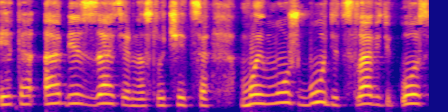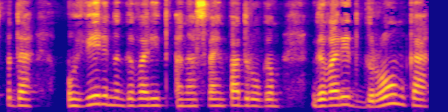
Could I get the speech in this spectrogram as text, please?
Это обязательно случится. Мой муж будет славить Господа, уверенно говорит она своим подругам, говорит громко,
